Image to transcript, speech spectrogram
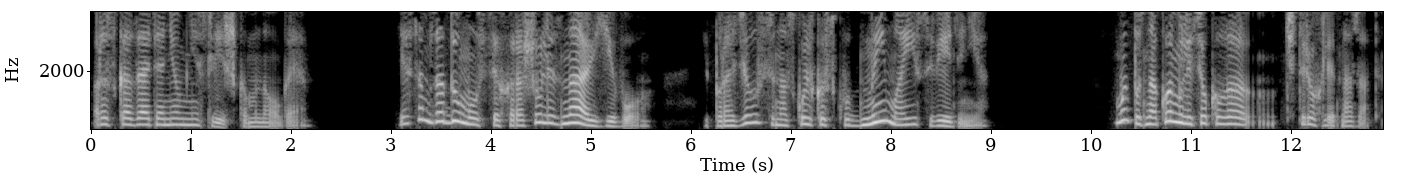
рассказать о нем не слишком многое. Я сам задумался, хорошо ли знаю его, и поразился, насколько скудны мои сведения. Мы познакомились около четырех лет назад.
